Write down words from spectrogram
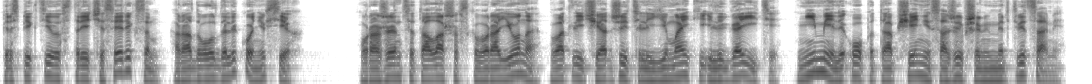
перспектива встречи с Эриксом радовала далеко не всех. Уроженцы Талашевского района, в отличие от жителей Ямайки или Гаити, не имели опыта общения с ожившими мертвецами.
